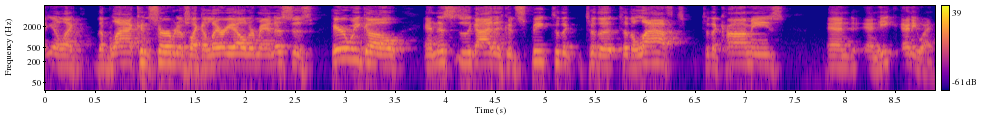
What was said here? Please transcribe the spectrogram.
you know like the black conservatives like a Larry Elderman. This is here we go, and this is a guy that could speak to the to the to the left, to the commies, and and he anyway,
